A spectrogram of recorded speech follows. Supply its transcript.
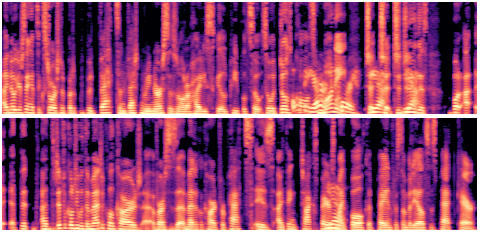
I know you're saying it's extortionate, but, but vets and veterinary nurses and all are highly skilled people. So so it does oh, cost are, money to, yeah. to, to, do yeah. this. But uh, uh the, uh, the, difficulty with the medical card versus a medical card for pets is I think taxpayers yeah. might balk at paying for somebody else's pet care.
